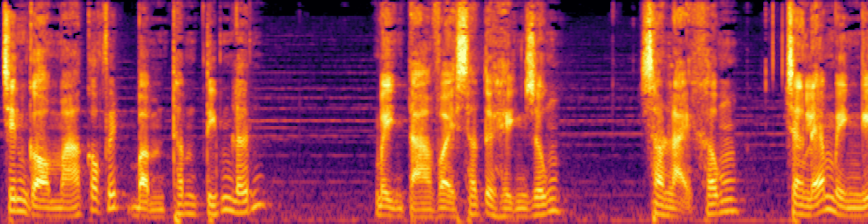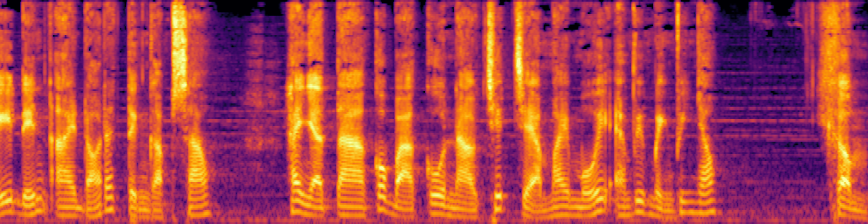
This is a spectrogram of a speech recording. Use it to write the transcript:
Trên gò má có vết bầm thâm tím lớn. Mình tả, vậy sao tôi hình dung? Sao lại không? Chẳng lẽ mình nghĩ đến ai đó đã từng gặp sao? Hay nhà ta có bà cô nào chết trẻ mai mối em với mình với nhau? Không,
